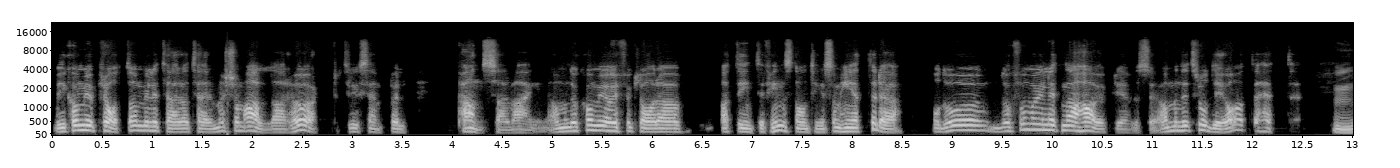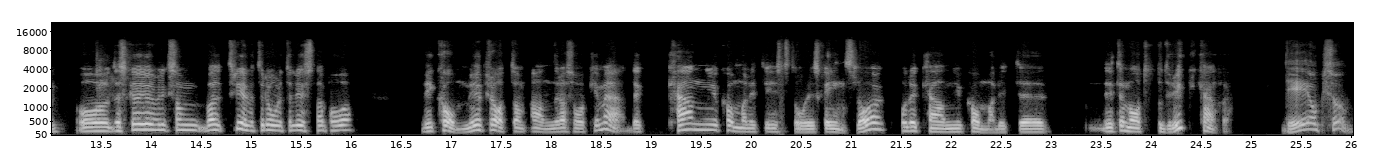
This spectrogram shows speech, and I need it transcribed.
vi kommer ju prata om militära termer som alla har hört, till exempel pansarvagn. Ja, men då kommer jag ju förklara att det inte finns någonting som heter det och då, då får man en liten aha-upplevelse. Ja, men det trodde jag att det hette. Mm. Och det ska ju liksom vara trevligt och roligt att lyssna på. Vi kommer ju prata om andra saker med. Det kan ju komma lite historiska inslag och det kan ju komma lite lite mat och dryck kanske. Det också.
